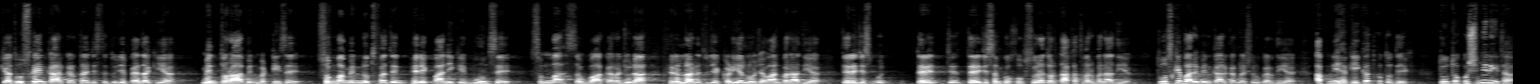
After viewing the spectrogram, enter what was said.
کیا تو اس کا انکار کرتا ہے جس نے تجھے پیدا کیا؟ من تو رابن مٹی سے۔ سما من نطفت پھر ایک پانی کی بوند سے۔ سما سوا کا رجولا پھر اللہ نے تجھے کڑیل نوجوان بنا دیا۔ تیرے جسم، تیرے تیرے جسم کو خوبصورت اور طاقتور بنا دیا۔ تو اس کے بارے میں انکار کرنا شروع کر دیا ہے۔ اپنی حقیقت کو تو دیکھ۔ تو تو کچھ بھی نہیں تھا۔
